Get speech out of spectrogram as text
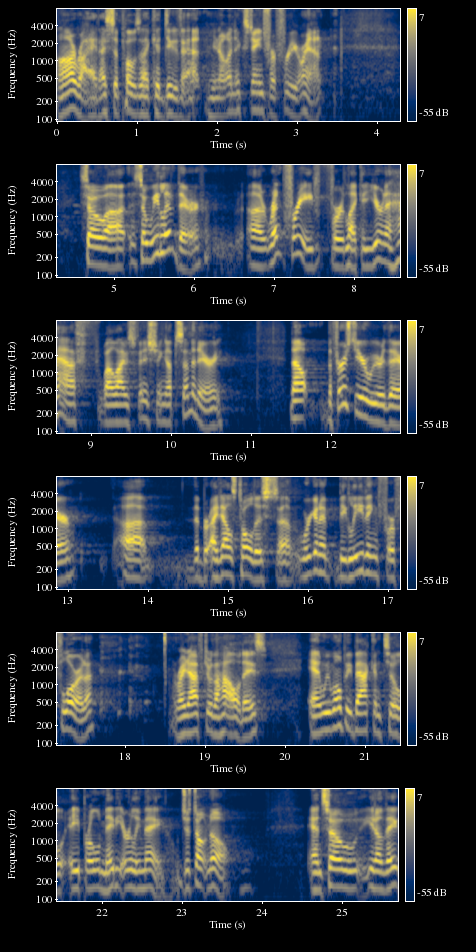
all right, I suppose I could do that, you know, in exchange for free rent. So, uh, so we lived there uh, rent free for like a year and a half while I was finishing up seminary. Now, the first year we were there, uh, the Bridels told us uh, we're going to be leaving for Florida right after the holidays, and we won't be back until April, maybe early May. We just don't know. And so, you know, they,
